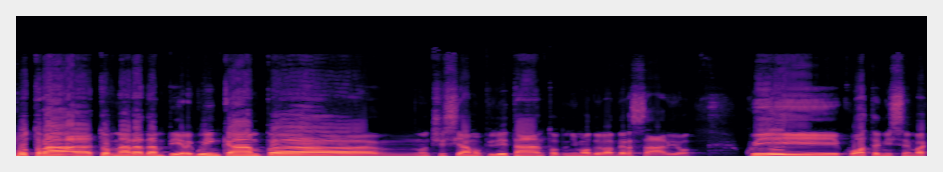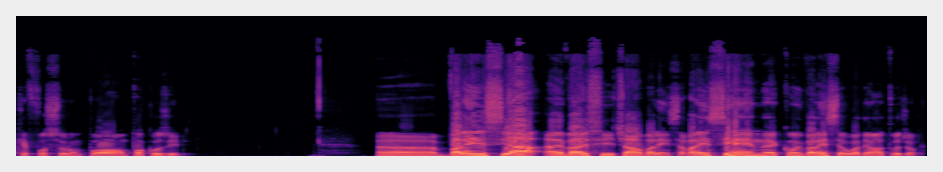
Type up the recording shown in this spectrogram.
potrà eh, tornare ad ampire. Guincamp eh, non ci siamo più di tanto, ad ogni modo l'avversario. Qui quote mi sembra che fossero un po', un po così. Uh, Valencia, eh, sì, ciao Valencia, Valencien, come Valencia lo guardiamo l'altro giorno.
